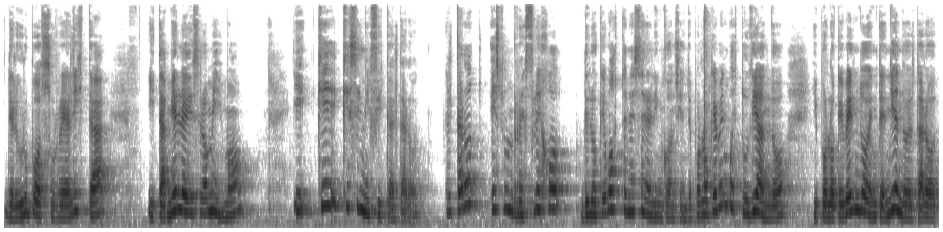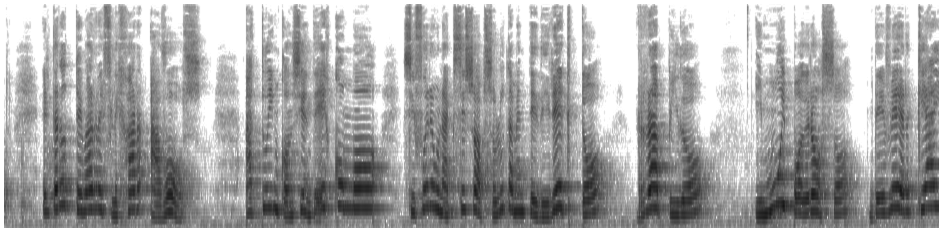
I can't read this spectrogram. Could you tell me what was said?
del grupo surrealista, y también le dice lo mismo. ¿Y qué, qué significa el tarot? El tarot es un reflejo de lo que vos tenés en el inconsciente. Por lo que vengo estudiando y por lo que vengo entendiendo del tarot, el tarot te va a reflejar a vos, a tu inconsciente. Es como si fuera un acceso absolutamente directo, rápido y muy poderoso de ver qué hay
